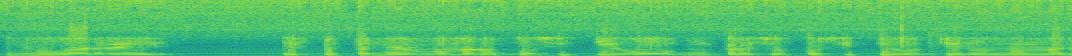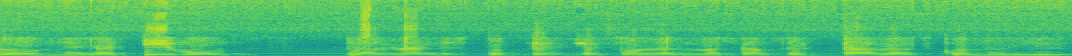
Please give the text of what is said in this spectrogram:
en lugar de este, tener un número positivo, un precio positivo tiene un número negativo. Las grandes potencias son las más afectadas con, el,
